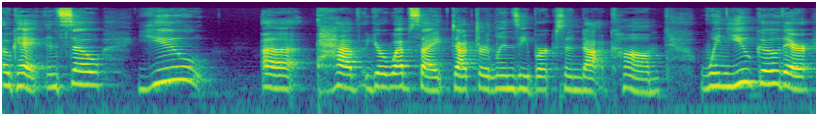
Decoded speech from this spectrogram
Okay. And so you uh, have your website, drlindseyberkson.com. When you go there,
